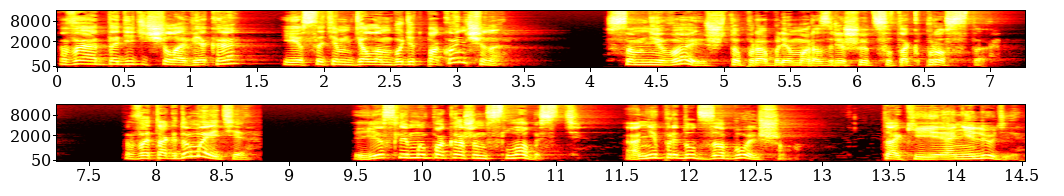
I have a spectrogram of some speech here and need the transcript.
Вы отдадите человека, и с этим делом будет покончено? Сомневаюсь, что проблема разрешится так просто. Вы так думаете? Если мы покажем слабость, они придут за большим. Такие они люди.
